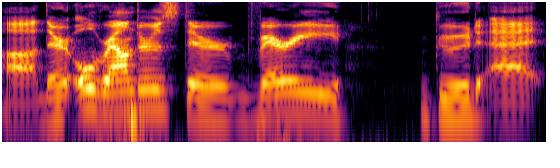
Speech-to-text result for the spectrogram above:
Uh, they're all rounders. They're very good at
